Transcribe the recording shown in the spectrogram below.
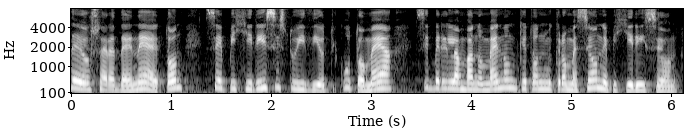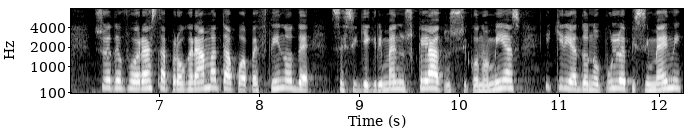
έως 49 ετών σε επιχειρήσεις του ιδιωτικού τομέα, συμπεριλαμβανομένων και των μικρομεσαίων επιχειρήσεων. Σε ό,τι αφορά στα προγράμματα που απευθύνονται σε συγκεκριμένους κλάδους της οικονομίας, η κυρία Αντωνοπούλου επισημαίνει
